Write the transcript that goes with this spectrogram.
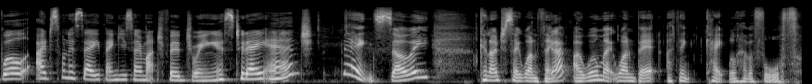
Well, I just want to say thank you so much for joining us today, Ange. Thanks, Zoe. Can I just say one thing? Yep. I will make one bet. I think Kate will have a fourth.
